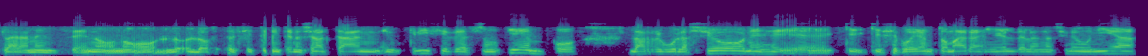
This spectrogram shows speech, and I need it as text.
claramente. No, no, el sistema internacional está en, crisis desde hace un tiempo. Las regulaciones eh, que, se podían tomar a nivel de las Naciones Unidas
